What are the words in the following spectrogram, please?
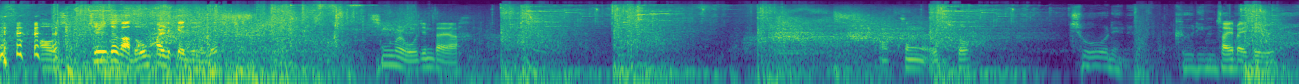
어우 씨, 실드가 너무 빨리 깨지는데? 식물 오진다 야. 어, 궁 5초. 초원에는 그림자 자이라 이제 유- 아니야.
